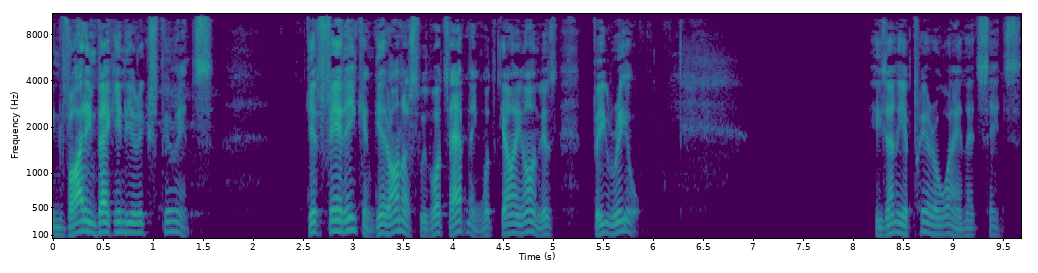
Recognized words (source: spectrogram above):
Invite him back into your experience. Get fair income. Get honest with what's happening, what's going on. Just be real. He's only a prayer away in that sense.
